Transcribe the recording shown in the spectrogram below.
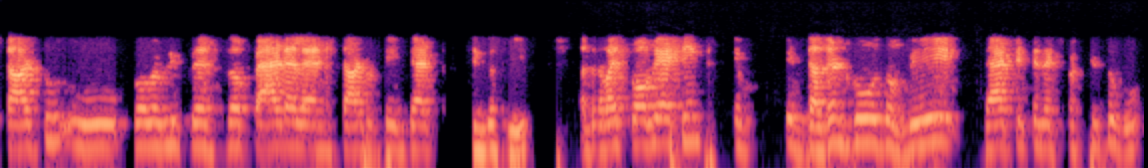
start to probably press the paddle and start to take that single sleep. Otherwise, probably I think if it doesn't go the way that it is expected to go,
